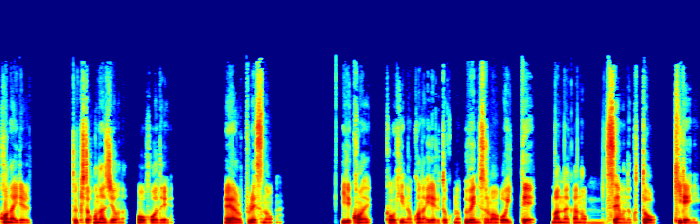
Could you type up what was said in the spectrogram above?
粉入れる時と同じような方法で、エアロプレスの入れコーコーヒーの粉入れるとこの上にそのまま置いて、真ん中のうん線を抜くと、綺麗に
